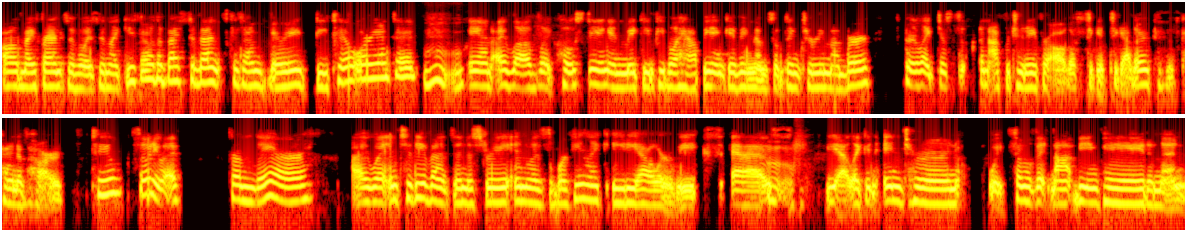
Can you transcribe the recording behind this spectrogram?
all of my friends have always been like, you throw the best events because I'm very detail oriented. And I love like hosting and making people happy and giving them something to remember or like just an opportunity for all of us to get together because it's kind of hard to. So, anyway, from there, I went into the events industry and was working like 80 hour weeks as, yeah, like an intern, with some of it not being paid. And then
